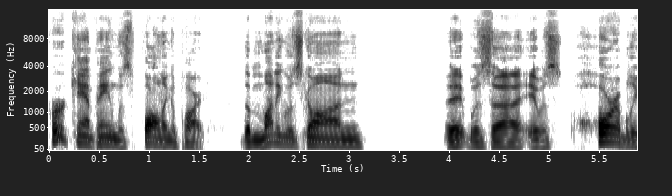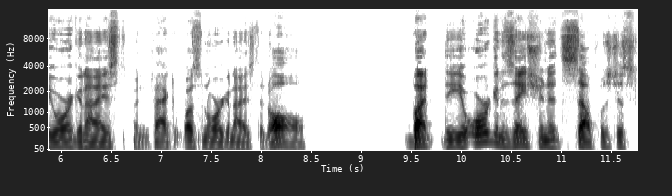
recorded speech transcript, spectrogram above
her campaign was falling apart. The money was gone. It was uh, it was horribly organized. In fact, it wasn't organized at all but the organization itself was just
